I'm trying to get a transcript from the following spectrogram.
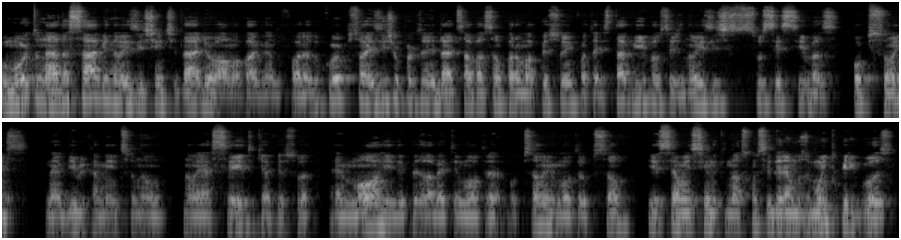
O morto nada sabe, não existe entidade ou alma vagando fora do corpo, só existe oportunidade de salvação para uma pessoa enquanto ela está viva, ou seja, não existem sucessivas opções. Né? Biblicamente isso não, não é aceito, que a pessoa é, morre e depois ela vai ter uma outra opção e uma outra opção. Esse é um ensino que nós consideramos muito perigoso,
